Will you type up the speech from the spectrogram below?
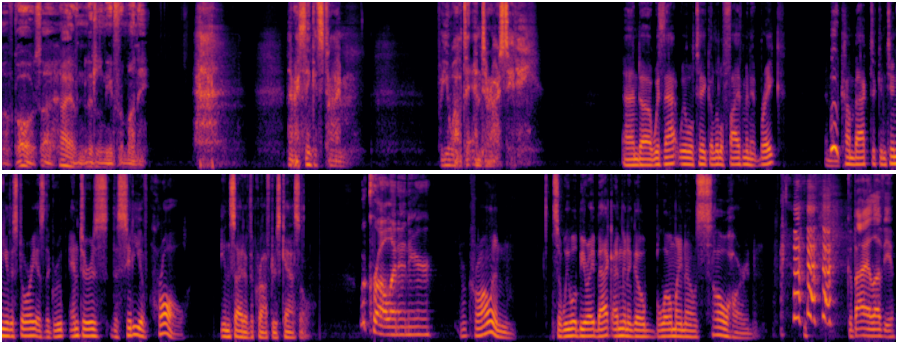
Of course, I, I have little need for money. Then I think it's time for you all to enter our city. And uh, with that, we will take a little five minute break and then come back to continue the story as the group enters the city of Crawl inside of the Crofter's Castle. We're crawling in here. We're crawling. So we will be right back. I'm going to go blow my nose so hard. Goodbye, I love you.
